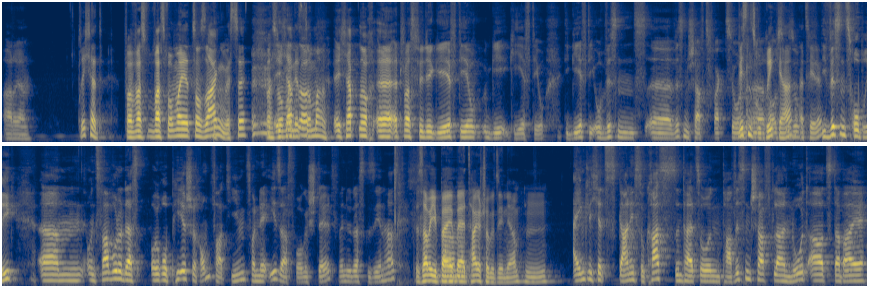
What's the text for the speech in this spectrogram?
Adrian. Richard, wa- was, was wollen wir jetzt noch sagen, weißt du? Was soll Ich man jetzt noch- noch machen? Ich habe noch äh, etwas für die GFDO, G, GFDO, die GFDO Wissens, äh, Wissenschaftsfraktion. Wissensrubrik, äh, ja, erzähle. Die Wissensrubrik. Ähm, und zwar wurde das europäische Raumfahrtteam von der ESA vorgestellt, wenn du das gesehen hast. Das habe ich bei, Ähm, bei der Tagesschau gesehen, ja. Hm. Eigentlich jetzt gar nicht so krass, sind halt so ein paar Wissenschaftler, Notarzt dabei.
